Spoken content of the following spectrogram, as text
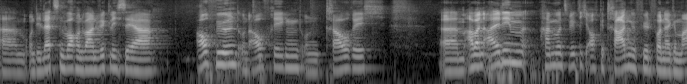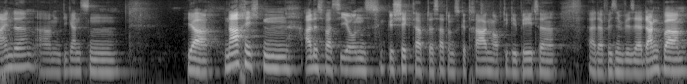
ähm, und die letzten Wochen waren wirklich sehr aufwühlend und aufregend und traurig. Ähm, aber in all dem haben wir uns wirklich auch getragen gefühlt von der Gemeinde. Ähm, die ganzen ja, Nachrichten, alles, was ihr uns geschickt habt, das hat uns getragen, auch die Gebete. Äh, dafür sind wir sehr dankbar.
